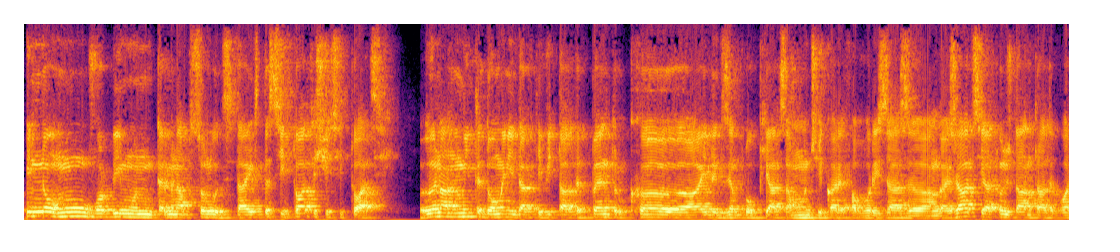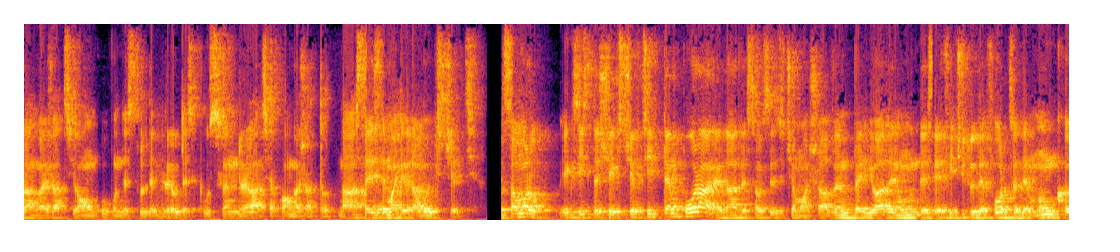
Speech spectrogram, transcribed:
din nou, nu vorbim în termeni absoluți, dar există situații și situații. În anumite domenii de activitate, pentru că ai, de exemplu, o piață a muncii care favorizează angajații, atunci, da, într-adevăr, angajații au un cuvânt destul de greu de spus în relația cu angajatorul. Asta este mai degrabă o excepție. Sau, mă rog, există și excepții temporare, da, de, sau să zicem așa, avem perioade unde deficitul de forță de muncă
